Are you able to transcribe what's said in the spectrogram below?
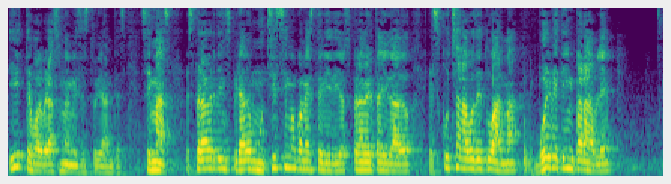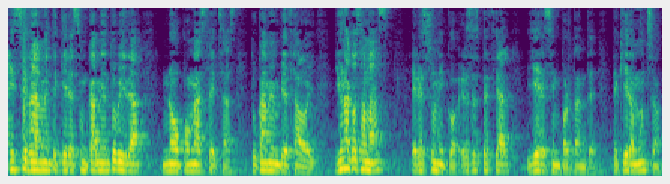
y te volverás uno de mis estudiantes. Sin más, espero haberte inspirado muchísimo con este vídeo, espero haberte ayudado. Escucha la voz de tu alma, vuélvete imparable y si realmente quieres un cambio en tu vida, no pongas fechas. Tu cambio empieza hoy. Y una cosa más, Eres único, eres especial y eres importante. Te quiero mucho.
